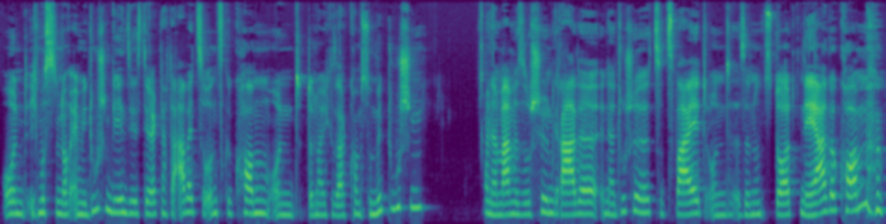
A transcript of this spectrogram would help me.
Und ich musste noch irgendwie duschen gehen. Sie ist direkt nach der Arbeit zu uns gekommen und dann habe ich gesagt, kommst du mit duschen? Und dann waren wir so schön gerade in der Dusche zu zweit und sind uns dort näher gekommen.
